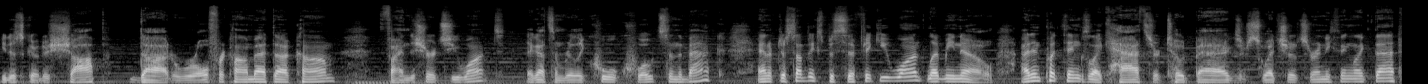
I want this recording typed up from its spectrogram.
You just go to shop.rollforcombat.com, find the shirts you want they got some really cool quotes in the back. And if there's something specific you want, let me know. I didn't put things like hats or tote bags or sweatshirts or anything like that.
